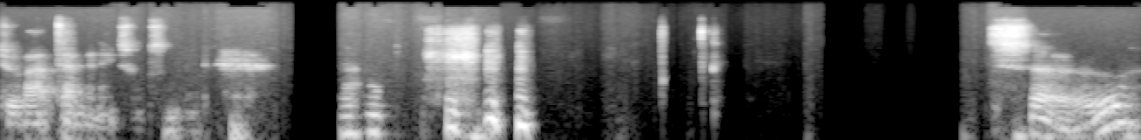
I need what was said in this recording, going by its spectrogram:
to about ten minutes or something. So.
